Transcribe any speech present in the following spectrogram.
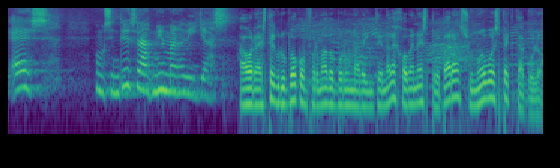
es como sentirse las mil maravillas. Ahora este grupo, conformado por una veintena de jóvenes, prepara su nuevo espectáculo.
